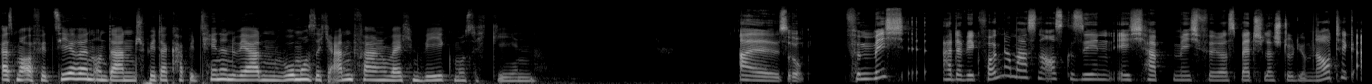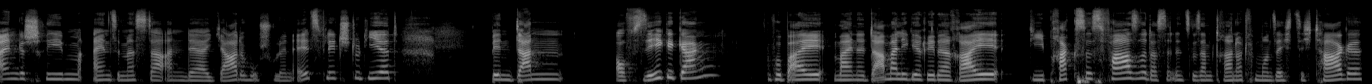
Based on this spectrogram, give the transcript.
erstmal Offizierin und dann später Kapitänin werden, wo muss ich anfangen? Welchen Weg muss ich gehen? Also, für mich hat der Weg folgendermaßen ausgesehen. Ich habe mich für das Bachelorstudium Nautik eingeschrieben, ein Semester an der Jade Hochschule in Elsfleth studiert, bin dann auf See gegangen, wobei meine damalige Reederei die Praxisphase, das sind insgesamt 365 Tage,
